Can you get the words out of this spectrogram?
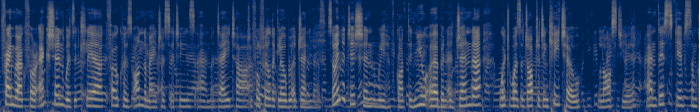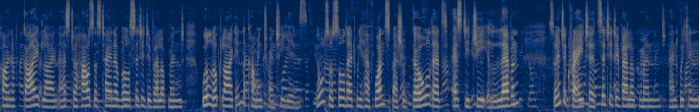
framework for action with a clear focus on the major cities and data to fulfill the global agendas. So in addition, we have got the new urban agenda, which was adopted in Quito last year, and this gives some kind of guideline as to how sustainable city development will look like in the coming 20 years. You also saw that we have one special goal, that's SDG 11, so integrated city development, and we can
